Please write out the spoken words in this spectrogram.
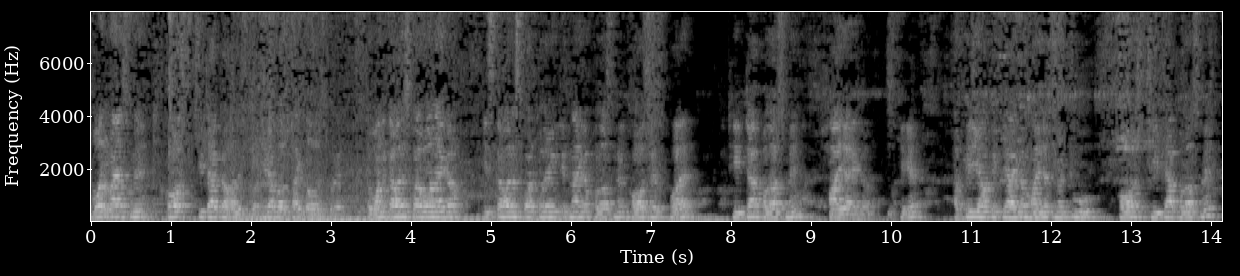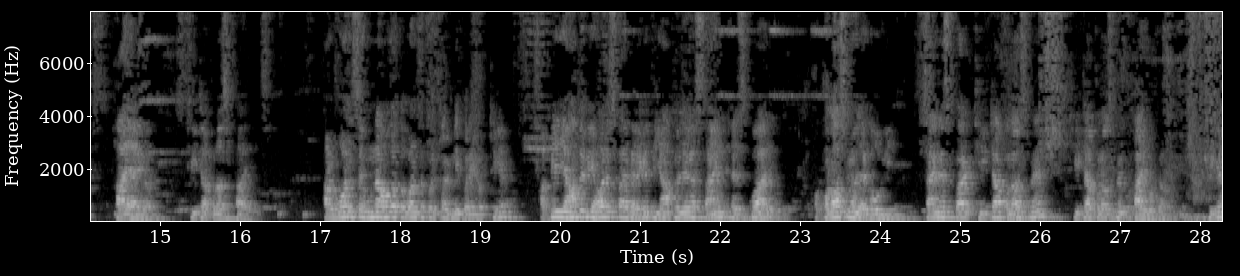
वन माइनस में कॉस थीटा का whole square theta plus five का होल स्क्वायर तो वन का होल स्क्वायर वन आएगा। इसका होल स्क्वायर करेंगे कितना आएगा? प्लस में कॉस स्क्वायर थीटा प्लस में फाइव आएगा। ठीक है? और फिर यहाँ पे क्या आएगा? माइनस में टू कॉस थीटा प्लस में फाइव आएगा। थीटा प्लस फाइव और वन से गुना होगा तो वन से कोई फ़र्क नहीं पड़ेगा। ठीक है? और फिर यहाँ पे भी होल स्क्वायर करेंगे तो यहाँ पे हो जाएगा साइन स्क्वायर और प्लस में हो जाएगा वो भी। साइन स्क्वायर थीटा प्लस में थीटा प्लस में फाइव होगा, ठीक है?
